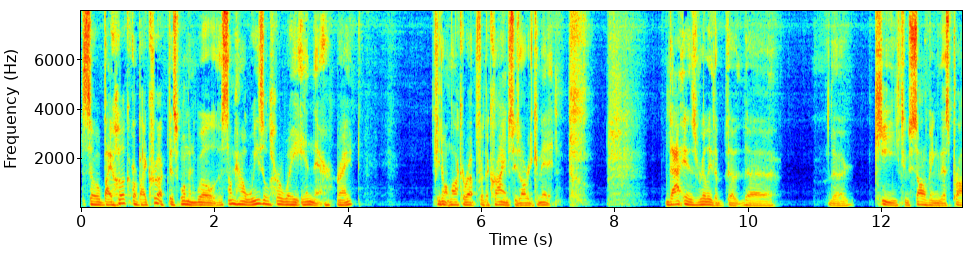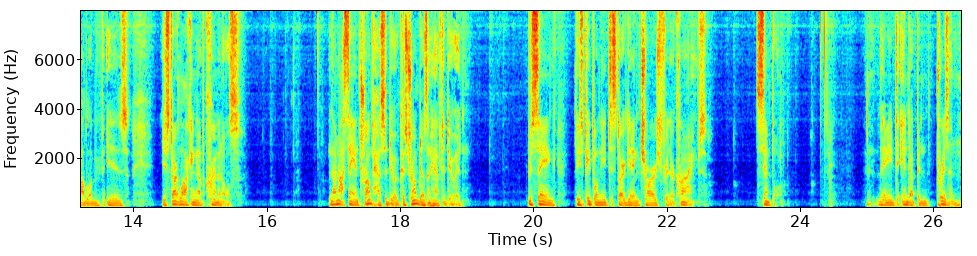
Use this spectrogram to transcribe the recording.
So by hook or by crook, this woman will somehow weasel her way in there, right? If you don't lock her up for the crimes she's already committed. that is really the the the, the key to solving this problem is you start locking up criminals. And I'm not saying Trump has to do it because Trump doesn't have to do it. I'm just saying these people need to start getting charged for their crimes. Simple. They need to end up in prison.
